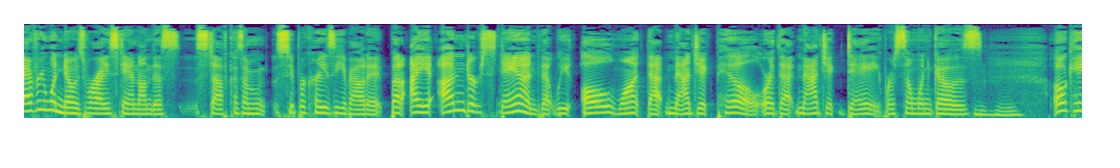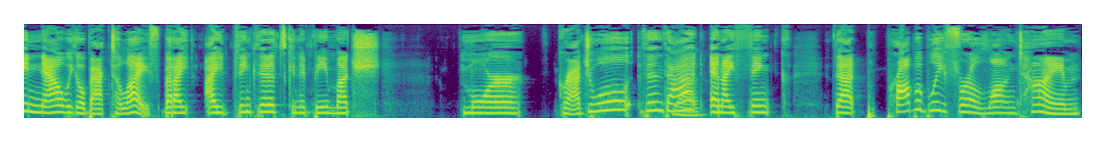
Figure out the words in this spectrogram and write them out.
everyone knows where I stand on this stuff because I'm super crazy about it. But I understand that we all want that magic pill or that magic day where someone goes, Mhm. okay, now we go back to life. But I, I think that it's going to be much more gradual than that. Yeah. And I think that probably for a long time,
